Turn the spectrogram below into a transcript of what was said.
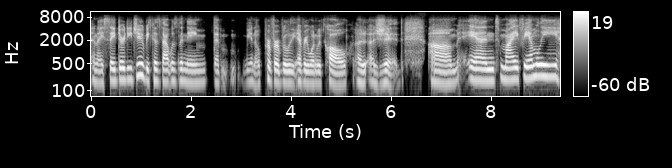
And I say dirty Jew because that was the name that, you know, proverbially everyone would call a, a Žid. Um, and my family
